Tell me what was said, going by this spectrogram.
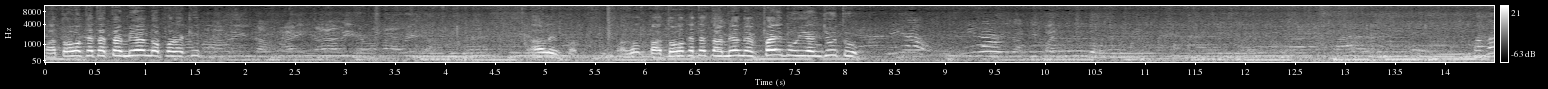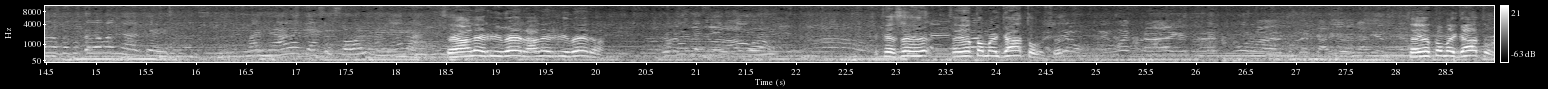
Para todos los que te estén viendo por aquí. Dale, para, todos los que te están viendo en Facebook y en YouTube. Papá, ¿no te gustaría bañarte? Mañana que hace sol, mañana. Se Ale Rivera, Ale Rivera. Es que se, se dio como el gato. Se, se dio como el gato.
